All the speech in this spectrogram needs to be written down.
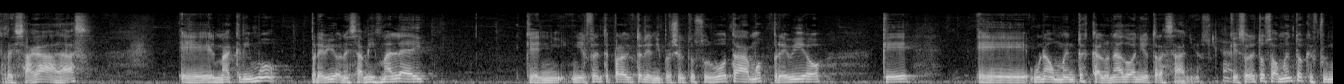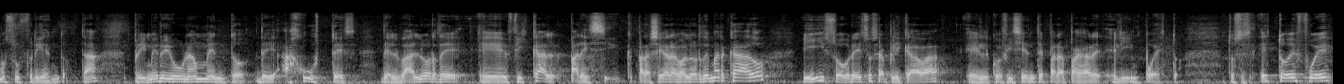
rezagadas, eh, el macrismo previó en esa misma ley, que ni, el Frente para la Victoria ni Proyecto Sur votamos, previó que eh, un aumento escalonado año tras año, que son estos aumentos que fuimos sufriendo. Primero hubo un aumento de ajustes del valor de, eh, fiscal para, para llegar al valor de mercado y sobre eso se aplicaba el coeficiente para pagar el impuesto. Entonces, esto fue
